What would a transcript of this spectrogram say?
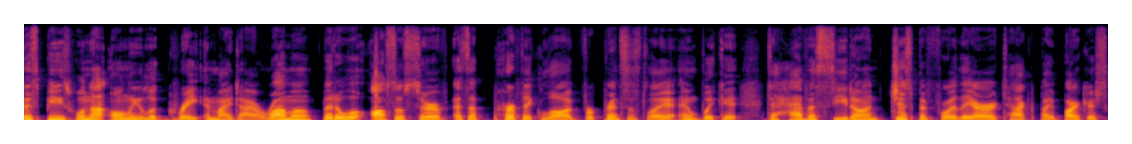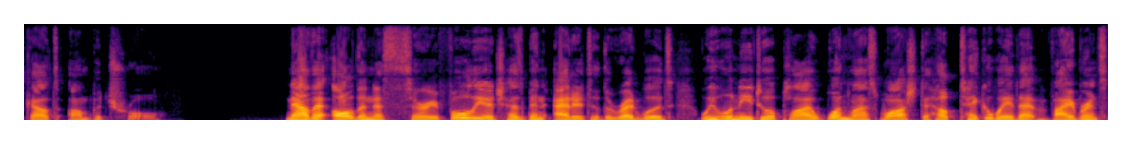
This piece will not only look great in my diorama, but it will also serve as a perfect log for Princess Leia and Wicket to have a seat on just before they are attacked by biker scouts on patrol. Now that all the necessary foliage has been added to the redwoods, we will need to apply one last wash to help take away that vibrance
